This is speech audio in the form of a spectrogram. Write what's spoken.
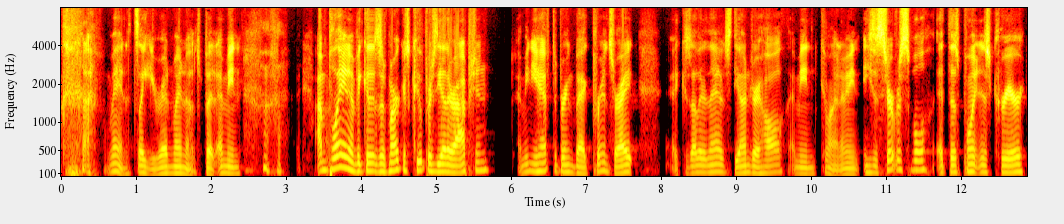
Man, it's like you read my notes, but I mean, I'm playing him because if Marcus Cooper's the other option, I mean, you have to bring back Prince, right? Because other than that, it's Deiondre' Hall. I mean, come on. I mean, he's a serviceable at this point in his career,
